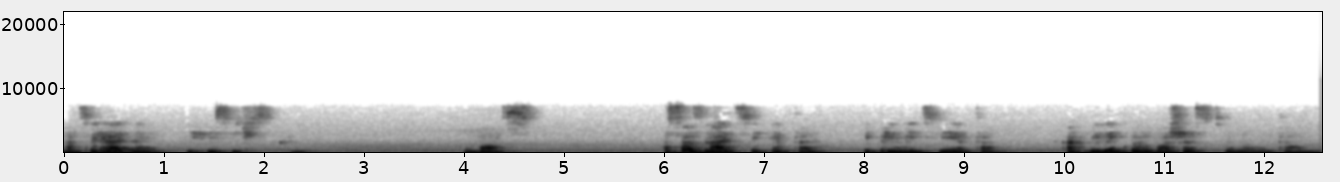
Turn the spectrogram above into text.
материальное и физическое, вас. Осознайте это и примите это как великую божественную дану.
